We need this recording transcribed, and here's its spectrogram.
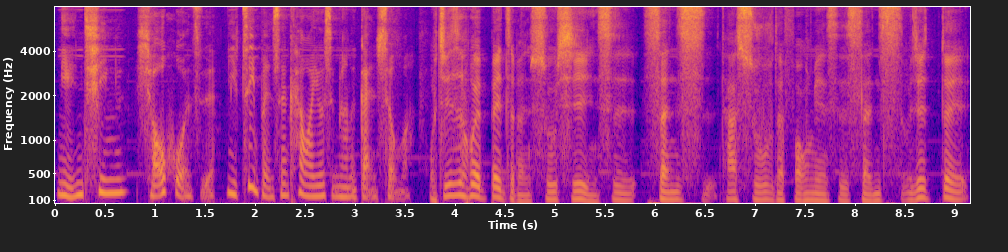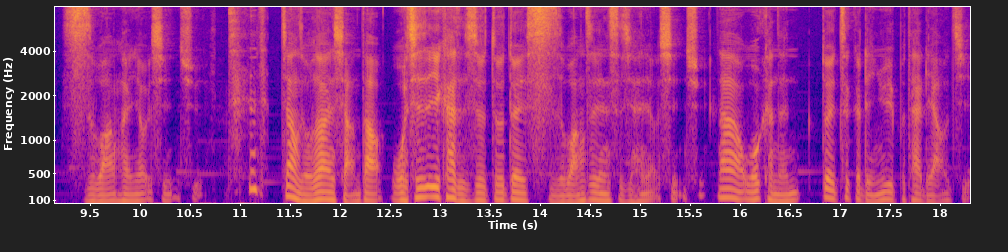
年轻小伙子，你自己本身看完有什么样的感受吗？我其实会被这本书吸引，是生死。它书的封面是生死，我就对死亡很有兴趣。真的，这样子我突然想到，我其实一开始是都对死亡这件事情很有兴趣。那我可能。对这个领域不太了解，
